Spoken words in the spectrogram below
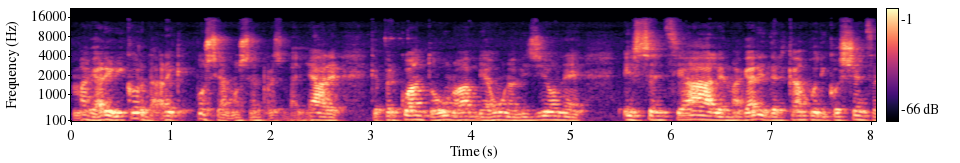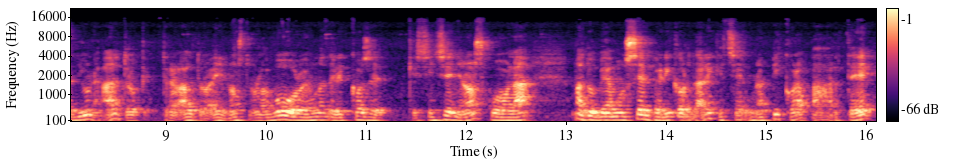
magari ricordare che possiamo sempre sbagliare, che per quanto uno abbia una visione essenziale magari del campo di coscienza di un altro, che tra l'altro è il nostro lavoro, è una delle cose che si insegnano a scuola, ma dobbiamo sempre ricordare che c'è una piccola parte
